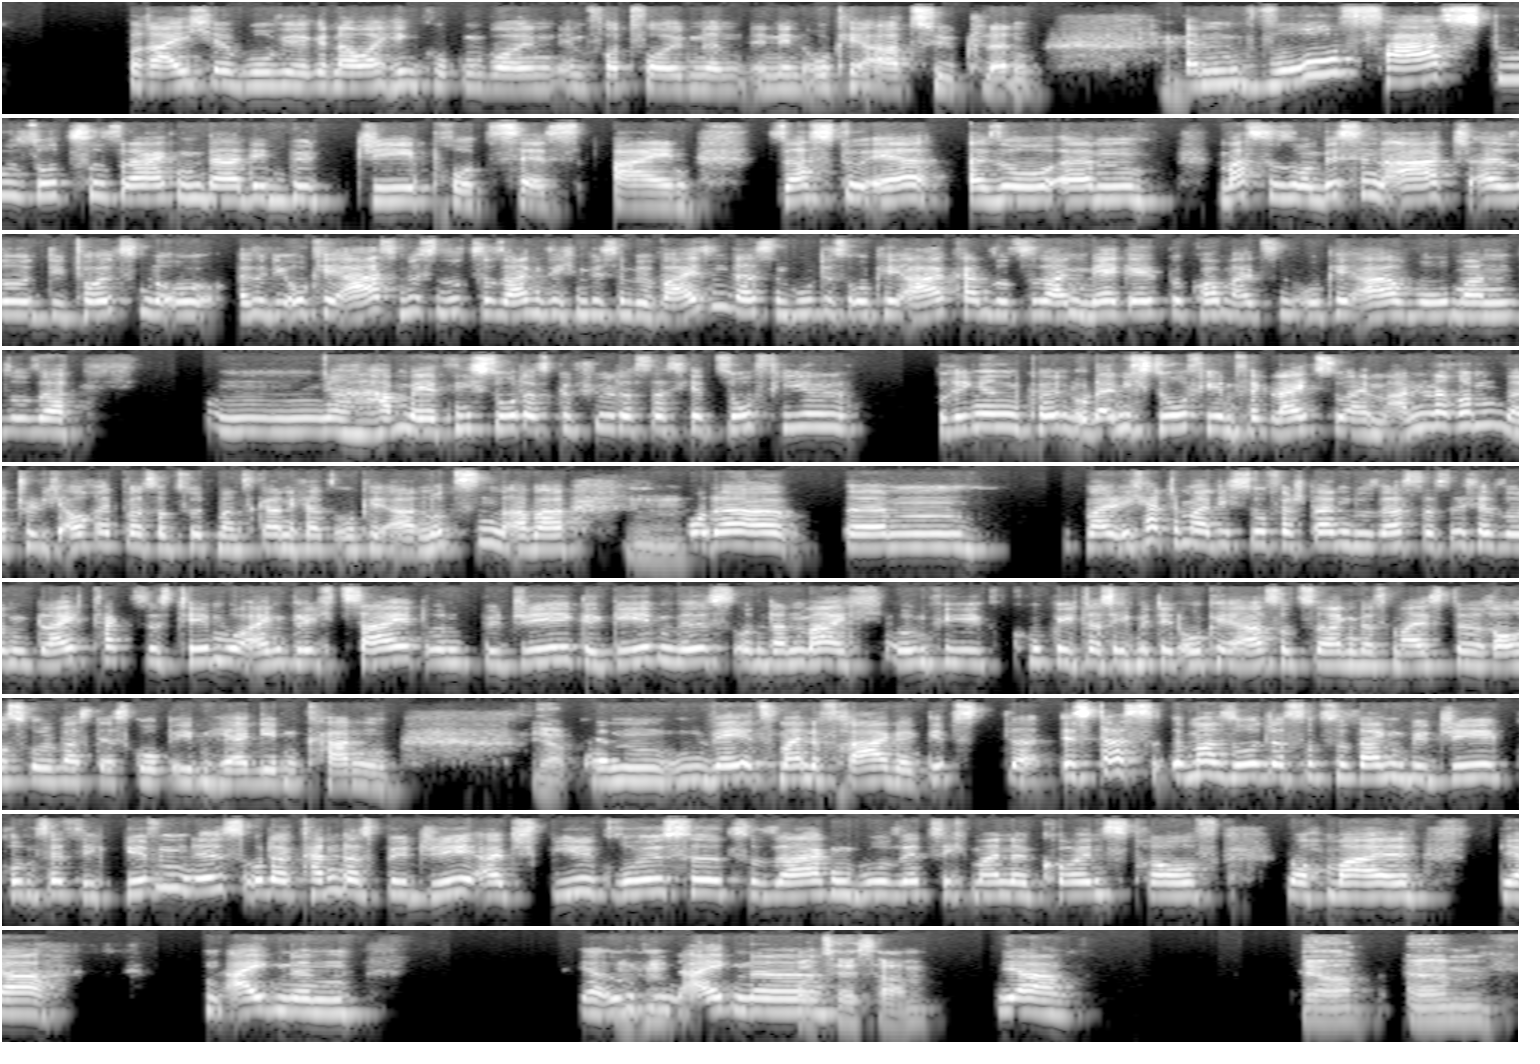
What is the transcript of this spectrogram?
ähm, wo wir genauer hingucken wollen im fortfolgenden, in den OKR-Zyklen. Mhm. Ähm, wo fahrst du sozusagen da den Budgetprozess ein? Sagst du eher, also ähm, machst du so ein bisschen Art, also die tollsten, also die OKAs müssen sozusagen sich ein bisschen beweisen, dass ein gutes OKA kann sozusagen mehr Geld bekommen als ein OKA, wo man so sagt, mh, hm, haben wir jetzt nicht so das Gefühl, dass das jetzt so viel bringen können oder nicht so viel im Vergleich zu einem anderen. Natürlich auch etwas, sonst wird man es gar nicht als OKA nutzen, aber mhm. oder ähm, weil ich hatte mal dich so verstanden, du sagst, das ist ja so ein Gleichtaktsystem, wo eigentlich Zeit und Budget gegeben ist und dann mache ich irgendwie, gucke ich, dass ich mit den OKRs sozusagen das meiste raushol, was der Scope eben hergeben kann. Ja. Ähm, Wäre jetzt meine Frage, gibt's da, ist das immer so, dass sozusagen Budget grundsätzlich given ist oder kann das Budget als Spielgröße zu sagen, wo setze ich meine Coins drauf, nochmal ja, einen eigenen, ja, irgendwie mhm. einen eigenen Prozess haben? Ja. Ja, ähm,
